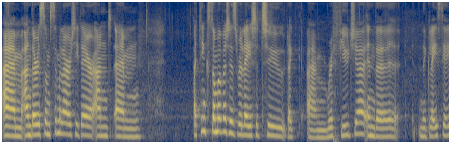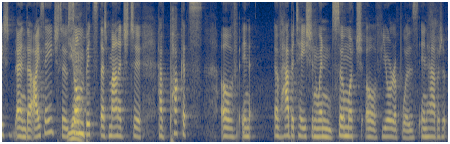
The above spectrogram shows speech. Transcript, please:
um, and there is some similarity there, and um, I think some of it is related to like um, refugia in the in the glaciation and the ice age. So Yeah. some bits that managed to have pockets of in of habitation when so much of Europe was inhabit-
